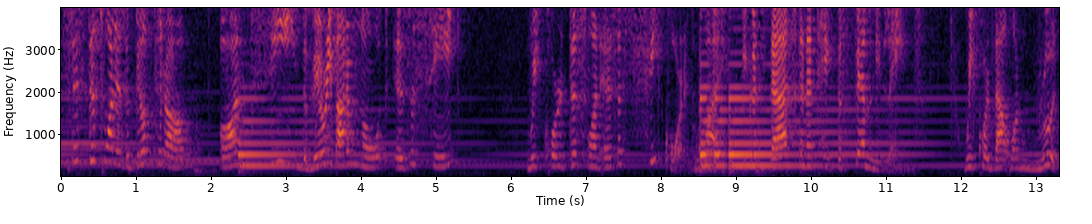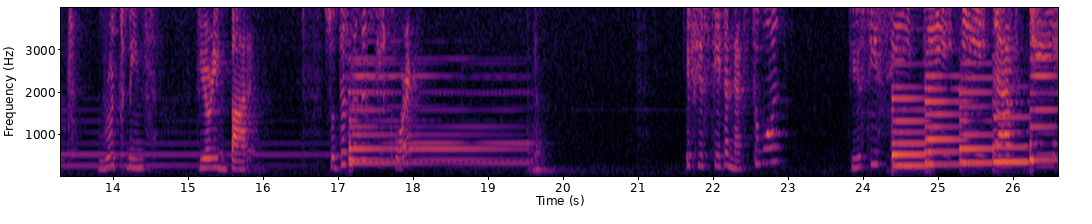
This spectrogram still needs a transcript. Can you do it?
Since this one is built it up on C, the very bottom note is a C, we chord this one as a C chord. Why? Because that's gonna take the family lanes we call that one root. Root means very bottom. So this is the C chord. If you see the next to one, do you see C, D, E, F, G,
